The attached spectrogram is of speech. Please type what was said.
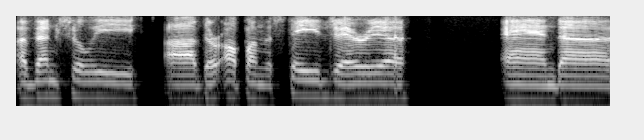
Eventually, uh, they're up on the stage area, and uh,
